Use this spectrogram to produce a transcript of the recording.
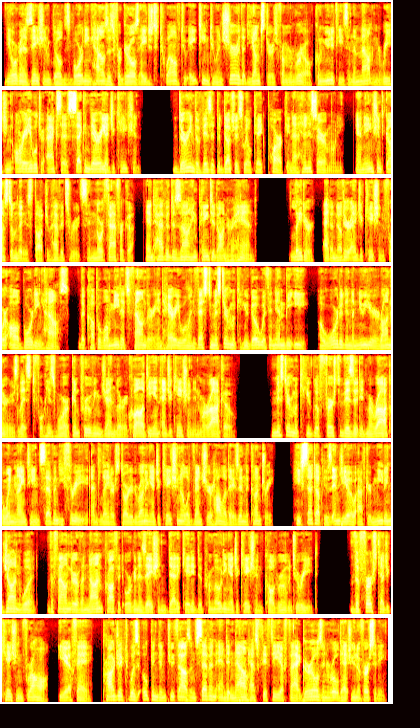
The organization builds boarding houses for girls aged 12 to 18 to ensure that youngsters from rural communities in the mountain region are able to access secondary education. During the visit the Duchess will take part in a henna ceremony, an ancient custom that is thought to have its roots in North Africa, and have a design painted on her hand. Later, at another Education for All boarding house, the couple will meet its founder and Harry will invest Mr. McHugo with an MBE awarded in the New Year Honors List for his work improving gender equality in education in Morocco. Mr. McHugo first visited Morocco in 1973 and later started running educational adventure holidays in the country. He set up his NGO after meeting John Wood, the founder of a non-profit organization dedicated to promoting education called Room to Read. The first Education for All, EFA, project was opened in 2007 and it now has 50 EFA girls enrolled at university.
